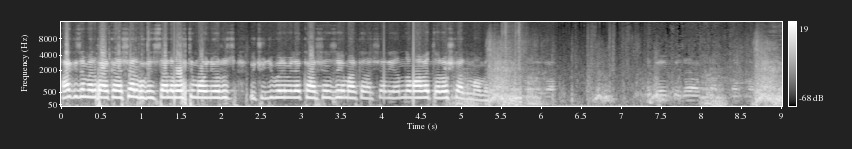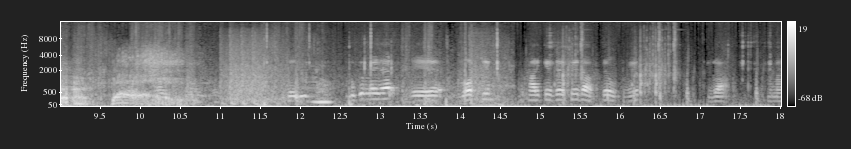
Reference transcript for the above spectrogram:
Herkese merhaba arkadaşlar. Bugün sizlerle Wolf Team oynuyoruz. Üçüncü bölümüyle karşınızdayım arkadaşlar. Yanımda Muhammed var. Hoş geldin de Bugün beyler eee Votim herkese şey dağıttı Ultimate. Güzel. Hemen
